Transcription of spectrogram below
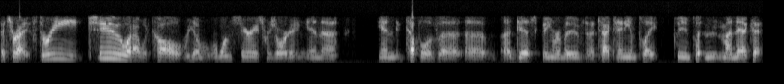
That's right, three, two, what I would call, you know, one serious resorting in a in a couple of uh, uh, a disc being removed and a titanium plate being put in my neck. That,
